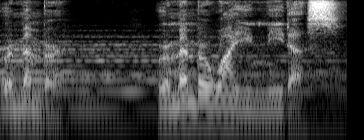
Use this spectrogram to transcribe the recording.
Remember, remember why you need us.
